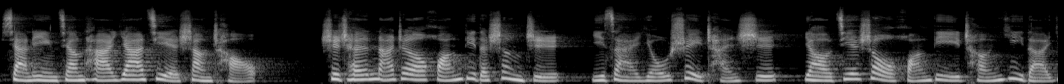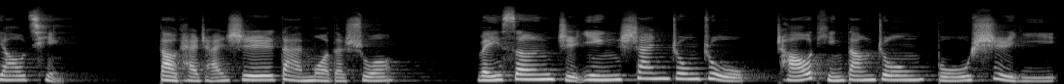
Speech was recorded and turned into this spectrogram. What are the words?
下令将他押解上朝。使臣拿着皇帝的圣旨。一再游说禅师要接受皇帝诚意的邀请，道楷禅师淡漠地说：“为僧只应山中住，朝廷当中不适宜。”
